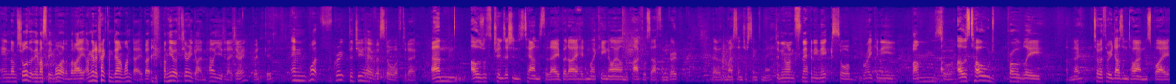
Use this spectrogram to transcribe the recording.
and I'm sure that there must be more of them, but I, am going to track them down one day. But I'm here with Terry Guyton. How are you today, Terry? Good, good. And what group did you have a store with today? Um, I was with Transitions Towns today, but I had my keen eye on the Parkour Southland group. They were the most interesting to me. Did anyone snap any necks or break any bums? Or I was told probably I don't know two or three dozen times by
